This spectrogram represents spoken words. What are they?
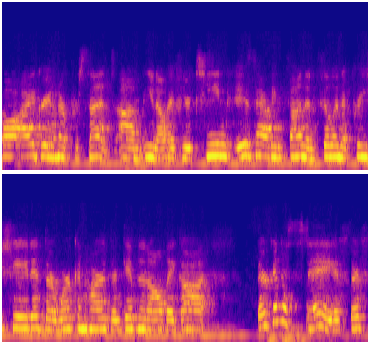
Oh, I agree 100%. Um, you know, if your team is having fun and feeling appreciated, they're working hard, they're giving it all they got, they're going to stay. If they're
